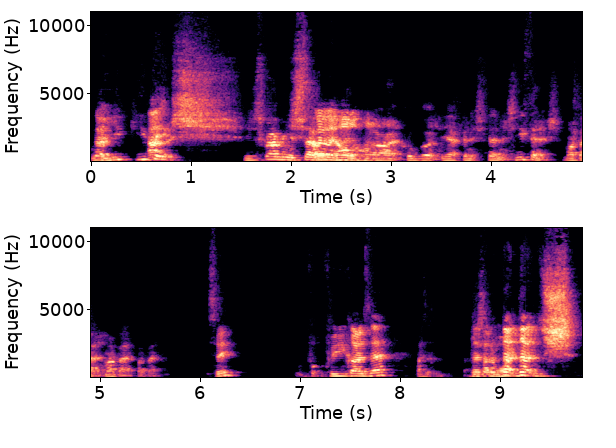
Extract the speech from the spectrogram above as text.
No, you you Ah, can. shh. You're describing yourself. Wait, wait, hold on, hold on, All right, cool, good. Yeah, finish, finish. You finish. My bad, my bad, my bad. See, for, for you guys there, that, that, that- shh.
